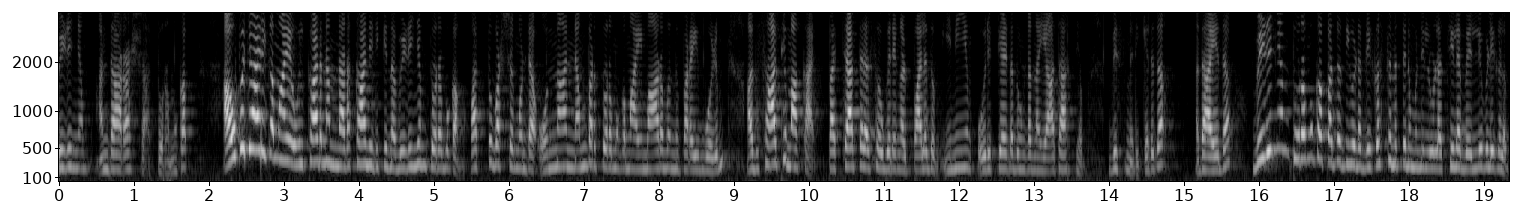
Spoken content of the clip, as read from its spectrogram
വിഴിഞ്ഞം അന്താരാഷ്ട്ര തുറമുഖം. ഔപചാരികമായ ഉദ്ഘാടനം നടക്കാനിരിക്കുന്ന വിഴിഞ്ഞം തുറമുഖം പത്തു വർഷം കൊണ്ട് ഒന്നാം നമ്പർ തുറമുഖമായി മാറുമെന്ന് പറയുമ്പോഴും അത് സാധ്യമാക്കാൻ പശ്ചാത്തല സൗകര്യങ്ങൾ പലതും ഇനിയും ഒരുക്കേണ്ടതുണ്ടെന്ന യാഥാർത്ഥ്യം വിസ്മരിക്കരുത്. അതായത് വിഴിഞ്ഞം തുറമുഖ പദ്ധതിയുടെ വികസനത്തിന് മുന്നിലുള്ള ചില വെല്ലുവിളികളും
